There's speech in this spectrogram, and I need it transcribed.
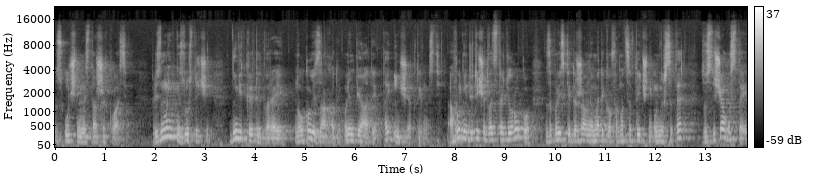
з учнями старших класів. Різноманітні зустрічі, дні відкритих дверей, наукові заходи, олімпіади та інші активності. А в грудні 2023 року Запорізький державний медико-фармацевтичний університет зустрічав гостей.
